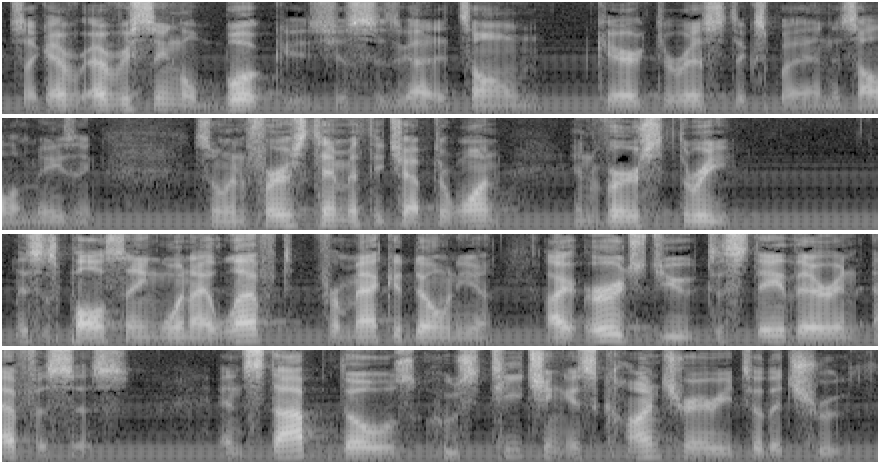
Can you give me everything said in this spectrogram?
it's like every, every single book is just has got its own characteristics, but and it's all amazing. So in 1 Timothy chapter 1 in verse 3, this is Paul saying, When I left for Macedonia, I urged you to stay there in Ephesus and stop those whose teaching is contrary to the truth.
